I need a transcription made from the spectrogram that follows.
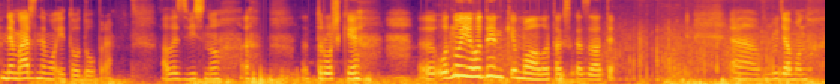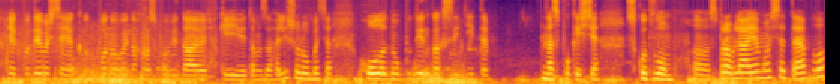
Не мерзнемо і то добре. Але, звісно, трошки е, одної годинки мало, так сказати. Е, Людям, он, як подивишся, як по новинах розповідають в Києві, там взагалі що робиться, холодно в будинках сидіти. Нас поки ще з котлом е, справляємося, тепло.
